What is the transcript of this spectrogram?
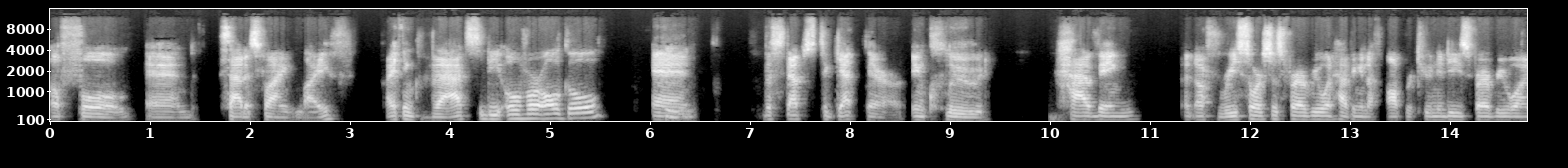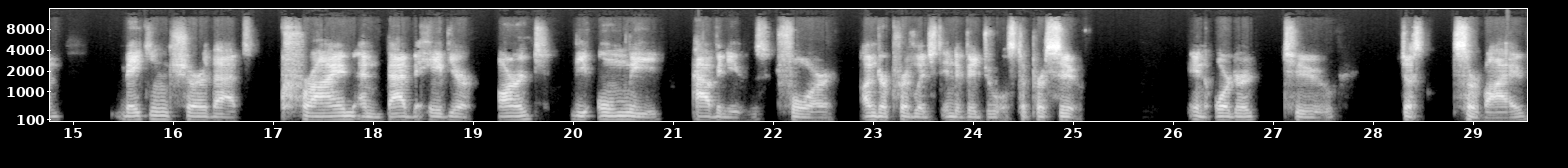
a full and satisfying life. I think that's the overall goal. And mm. the steps to get there include having enough resources for everyone, having enough opportunities for everyone, making sure that crime and bad behavior aren't the only avenues for underprivileged individuals to pursue in order to just survive,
